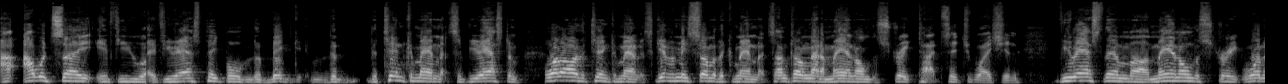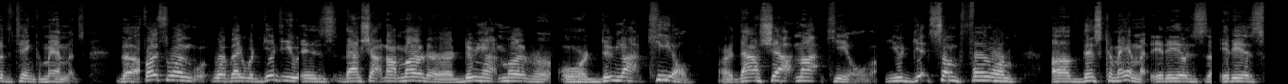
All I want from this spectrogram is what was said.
I, I, would say if you if you ask people the big the the Ten Commandments, if you asked them what are the Ten Commandments, giving me some of the commandments. I'm talking about a man on the street type situation. If you ask them, uh, man on the street, what are the Ten Commandments? The first one what they would give you is thou shalt not murder, or do not murder, or do not kill, or thou shalt not kill. You'd get some form of this commandment. It is it is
